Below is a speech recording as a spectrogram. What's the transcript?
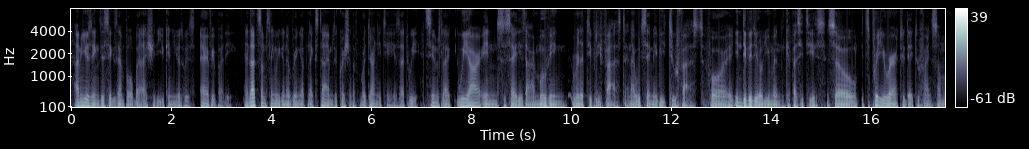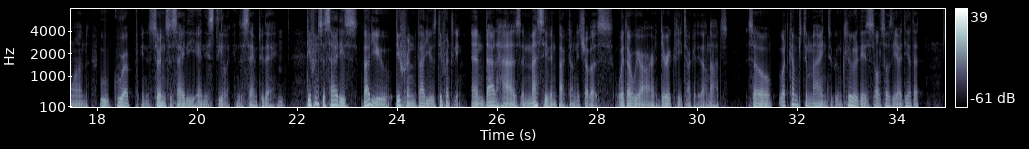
I'm using this example, but actually you can use with everybody. And that's something we're going to bring up next time. The question of modernity is that we, it seems like we are in societies that are moving relatively fast, and I would say maybe too fast for individual human capacities. So it's pretty rare today to find someone who grew up in a certain society and is still in the same today. Mm. Different societies value different values differently. And that has a massive impact on each of us, whether we are directly targeted or not. So, what comes to mind to conclude is also the idea that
